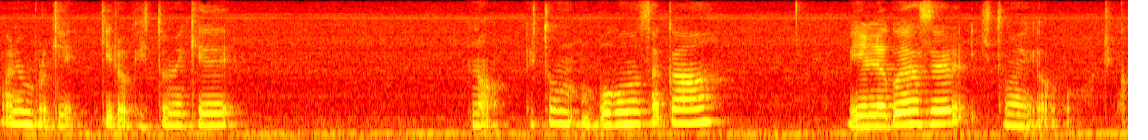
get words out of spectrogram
Ponen porque quiero que esto me quede... No, esto un poco más acá. Miren lo que voy a hacer. Esto me queda un poco chico.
